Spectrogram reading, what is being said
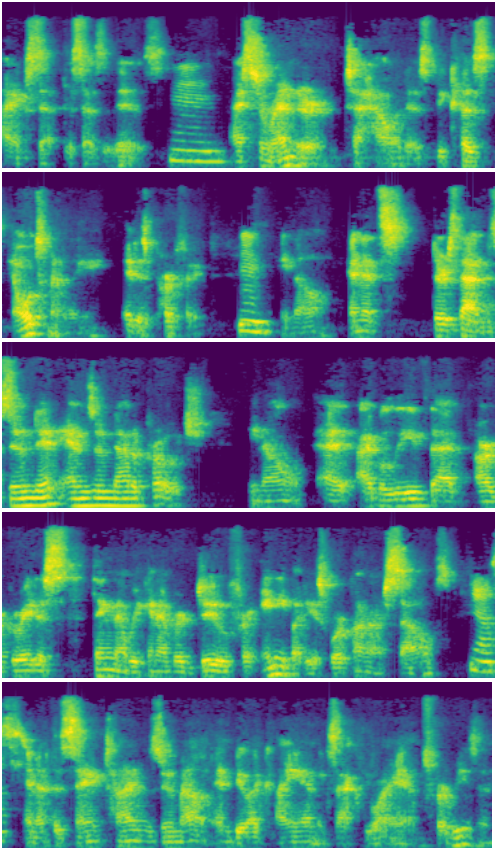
I accept this as it is. Mm. I surrender to how it is because ultimately it is perfect, Mm. you know, and it's there's that zoomed in and zoomed out approach. You know, I, I believe that our greatest thing that we can ever do for anybody is work on ourselves Yes. and at the same time zoom out and be like, I am exactly where I am for a reason.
